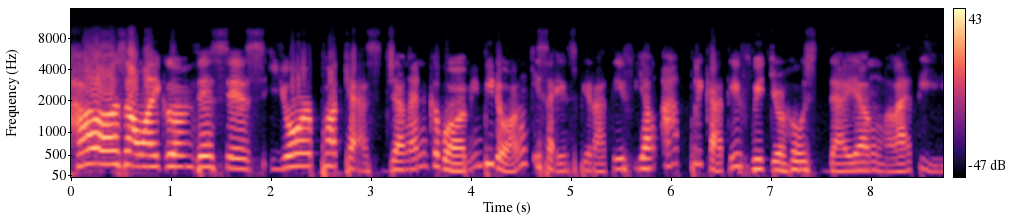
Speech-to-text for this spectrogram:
Halo, Assalamualaikum. This is your podcast. Jangan kebawa mimpi doang, kisah inspiratif yang aplikatif with your host Dayang Melati.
